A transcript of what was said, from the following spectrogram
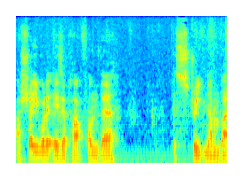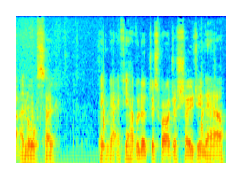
I'll show you what it is apart from the the street number and also thing. Now if you have a look just where I just showed you now,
